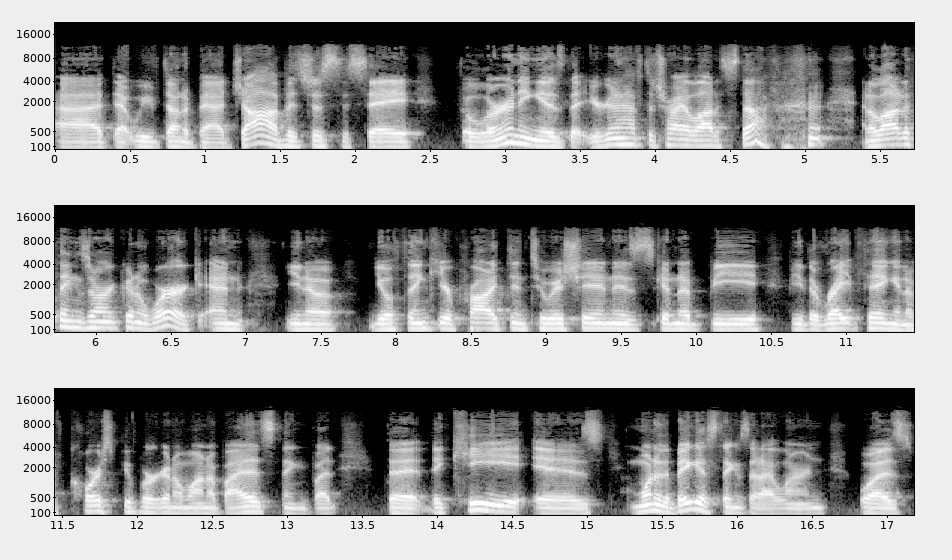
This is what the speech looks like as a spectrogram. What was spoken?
uh, that we've done a bad job. It's just to say the learning is that you're going to have to try a lot of stuff and a lot of things aren't going to work and you know you'll think your product intuition is going to be be the right thing and of course people are going to want to buy this thing but the the key is one of the biggest things that i learned was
